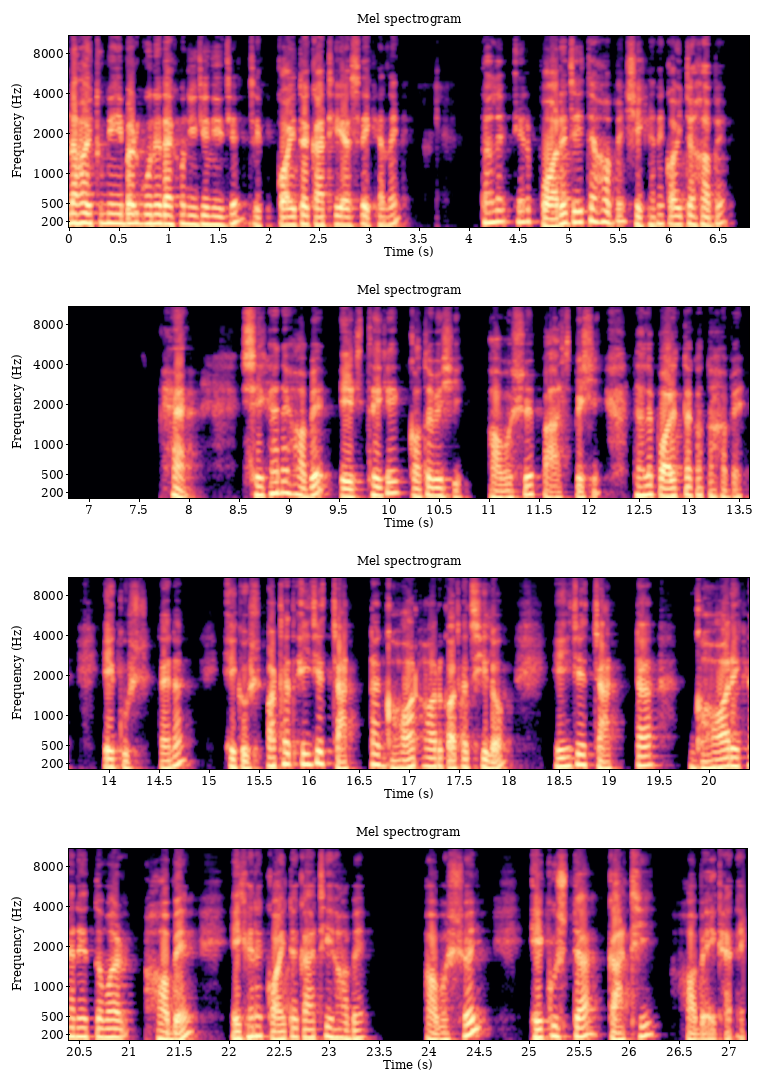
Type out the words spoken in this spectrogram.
না হয় তুমি এইবার গুনে দেখো নিজে নিজে যে কয়টা কাঠি আছে এখানে। তাহলে এর পরে যেটা হবে, সেখানে কয়টা হবে? হ্যাঁ সেখানে হবে এর থেকে কত বেশি? অবশ্যই পাঁচ বেশি। তাহলে পরেরটা কত হবে? একুশ, তাই না? একুশ। অর্থাৎ এই যে চারটা ঘর হওয়ার কথা ছিল, এই যে চারটা ঘর এখানে তোমার হবে, এখানে কয়টা কাঠি হবে? অবশ্যই একুশটা কাঠি হবে এখানে।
